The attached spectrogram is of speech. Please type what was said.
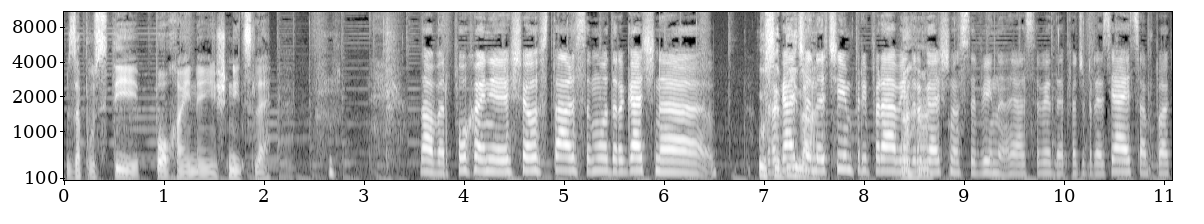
zapusti pohajne in šnicle? Dobro, pohanje je še ostalo, samo drugačna, Vsebina. drugačen način priprave in drugačna vsebina. Ja, seveda je pač brez jajc, ampak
